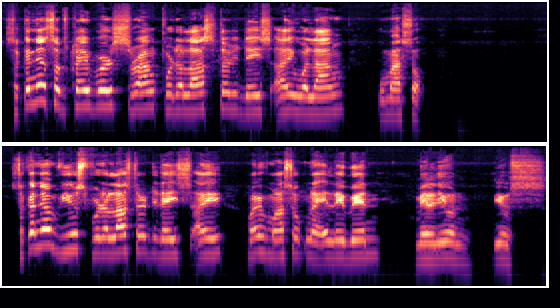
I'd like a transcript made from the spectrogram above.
Sa kanyang subscribers rank for the last 30 days ay walang pumasok. Sa kanyang views for the last 30 days ay may pumasok na 11 million views.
